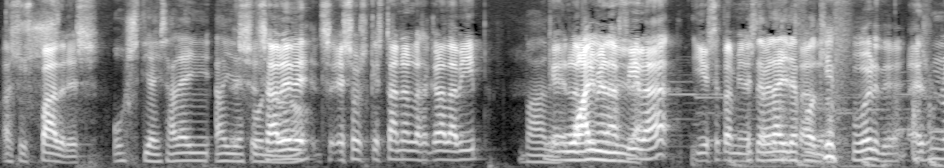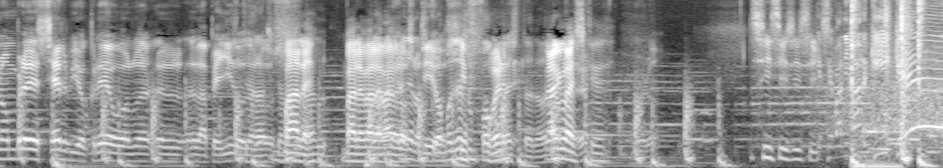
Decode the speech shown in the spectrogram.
a sus padres. Hostia, y sale ahí, ahí de Se fondo, sale ¿no? de esos que están en la grada VIP, Vale. que en la primera fila, y ese también Que está ahí de fondo. Qué fuerte. eh. Es un nombre serbio, creo, el, el- el apellido Hostia, de los... que- Vale, vale, vale, vale. los tíos. Qué es un poco fuerte. esto, ¿no? Claro, es que... Bueno. Sí, sí, sí, sí. Que se va a animar Quique.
